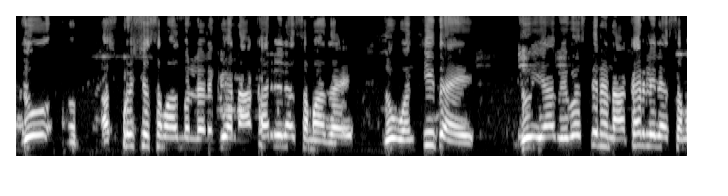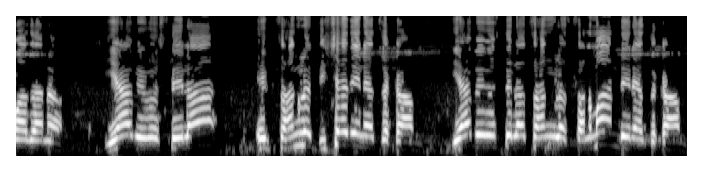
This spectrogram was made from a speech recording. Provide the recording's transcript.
जो अस्पृश्य समाज म्हणलेला किंवा नाकारलेला समाज आहे जो वंचित आहे जो या व्यवस्थेनं नाकारलेल्या समाजानं या व्यवस्थेला एक चांगलं दिशा देण्याचं काम या व्यवस्थेला चांगलं सन्मान देण्याचं काम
